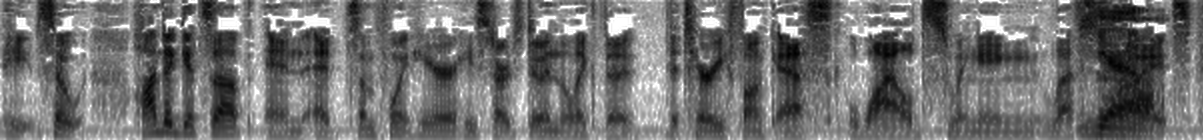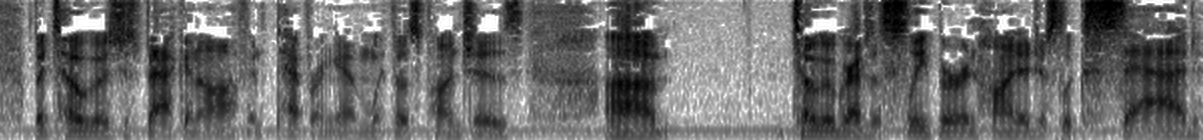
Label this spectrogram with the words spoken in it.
he so Honda gets up and at some point here he starts doing the like the the Terry Funk esque wild swinging lefts Yeah. and rights, but Togo's just backing off and peppering him with those punches. Um, Togo grabs a sleeper and Honda just looks sad.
